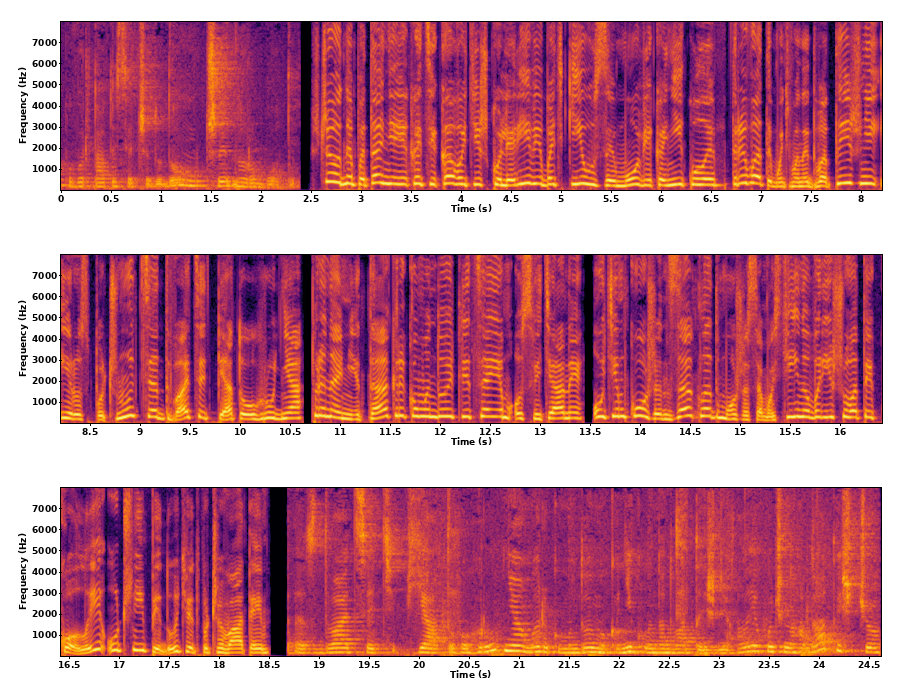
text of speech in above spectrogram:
повертатися чи додому, чи на роботу. Ще одне питання, яке цікавить і школярів, і батьків зимові канікули. Триватимуть вони два тижні і розпочнуться 25 грудня. Принаймні так рекомендують ліцеям освітяни. Утім, кожен заклад може самостійно вирішувати, коли учні підуть відпочивати. З 25 грудня ми рекомендуємо канікули на два тижні. Але я хочу нагадати, що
